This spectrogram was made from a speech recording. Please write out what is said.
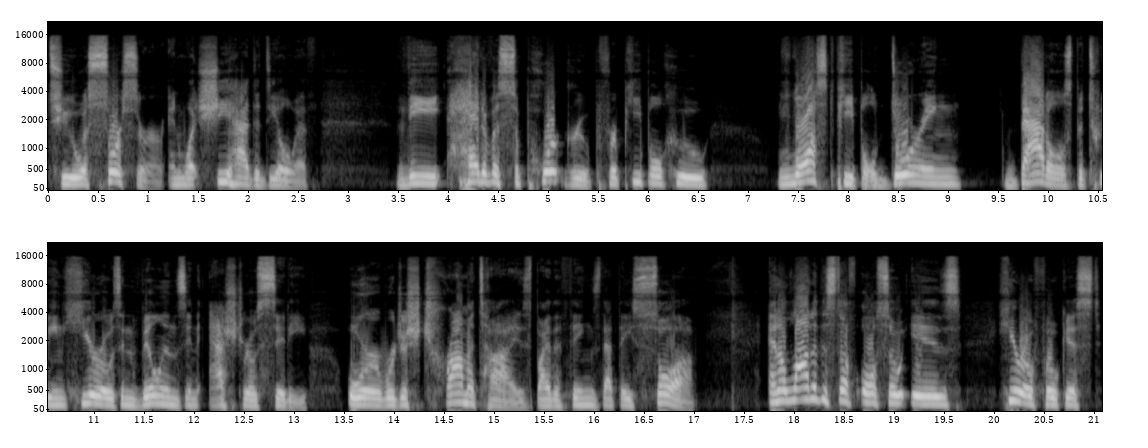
to a sorcerer and what she had to deal with. The head of a support group for people who lost people during battles between heroes and villains in Astro City or were just traumatized by the things that they saw. And a lot of the stuff also is hero focused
